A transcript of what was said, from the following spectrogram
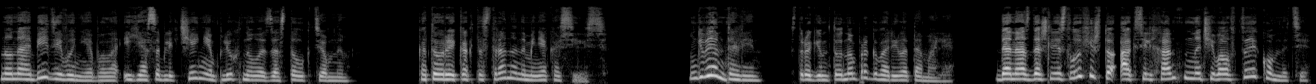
но на обеде его не было, и я с облегчением плюхнулась за стол к темным которые как-то странно на меня косились. «Гвендолин», — строгим тоном проговорила Тамалия, «до нас дошли слухи, что Аксель Хант ночевал в твоей комнате».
